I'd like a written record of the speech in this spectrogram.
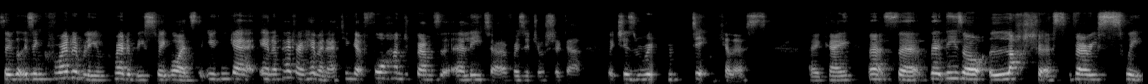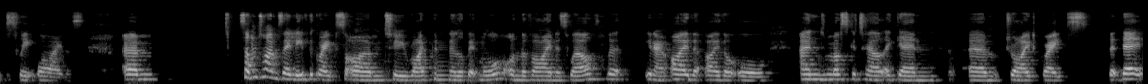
So you've got these incredibly, incredibly sweet wines that you can get in a Pedro Ximenez. You can get 400 grams a litre of residual sugar, which is ridiculous. Okay, that's uh, these are luscious, very sweet, sweet wines. Um, sometimes they leave the grapes um, to ripen a little bit more on the vine as well, but you know either either or. And muscatel again, um, dried grapes, but they're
